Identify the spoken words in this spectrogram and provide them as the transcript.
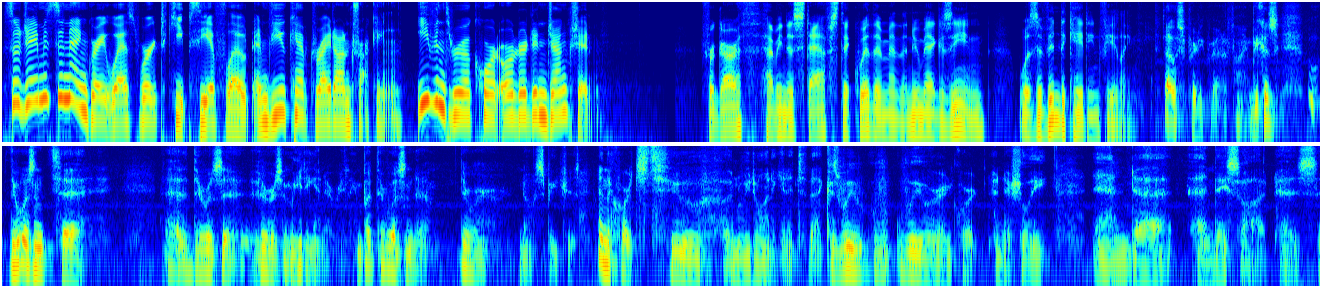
so Jamieson and Great West worked to keep SEE afloat, and Vue kept right on trucking, even through a court ordered injunction. For Garth, having his staff stick with him in the new magazine was a vindicating feeling. That was pretty gratifying because there wasn't uh, uh, there was a there was a meeting and everything, but there wasn't a there were no speeches. And the courts too, and we don't want to get into that because we we were in court initially, and uh, and they saw it as.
